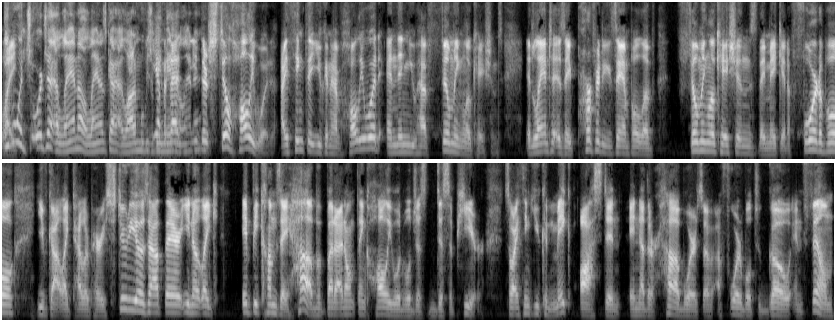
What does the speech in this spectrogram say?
like Even with Georgia, Atlanta, Atlanta's got a lot of movies yeah, being but made that, in Atlanta. there's still Hollywood. I think that you can have Hollywood and then you have filming locations. Atlanta is a perfect example of filming locations. They make it affordable. You've got like Tyler Perry Studios out there. You know, like it becomes a hub, but I don't think Hollywood will just disappear. So I think you can make Austin another hub where it's affordable to go and film,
